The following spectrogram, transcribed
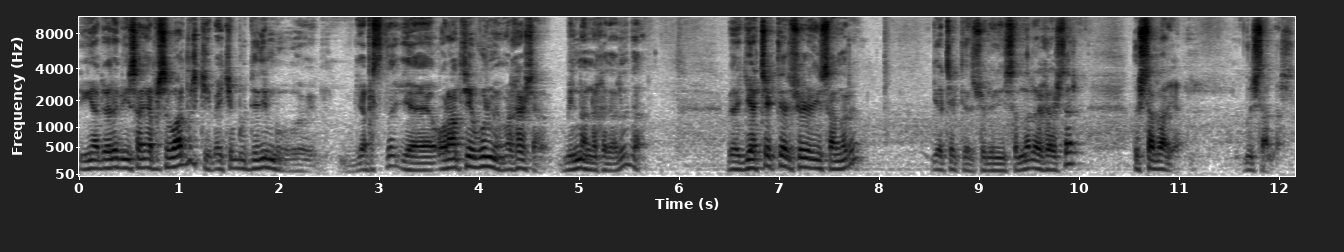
dünyada öyle bir insan yapısı vardır ki belki bu dediğim bu yapısı da e, orantıya vurmuyorum arkadaşlar. Bilmem ne kadardı da. Ve gerçekleri söyleyen insanları gerçekleri söyleyen insanlar arkadaşlar dışlarlar ya. Dışlarlar.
